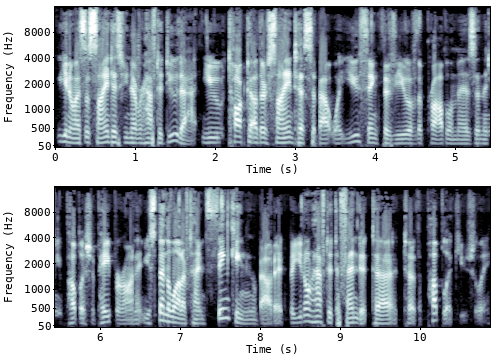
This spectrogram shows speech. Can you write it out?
you know, as a scientist, you never have to do that. You talk to other scientists about what you think the view of the problem is, and then you publish a paper on it. You spend a lot of time thinking about it, but you don't have to defend it to, to the public usually.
